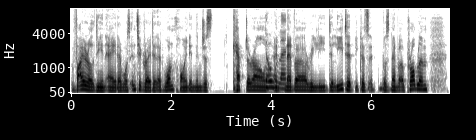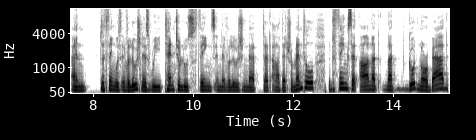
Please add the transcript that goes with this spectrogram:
viral DNA that was integrated at one point and then just kept around Stolen. and never really deleted because it was never a problem. And the thing with evolution is we tend to lose things in evolution that that are detrimental, but the things that are not not good nor bad,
